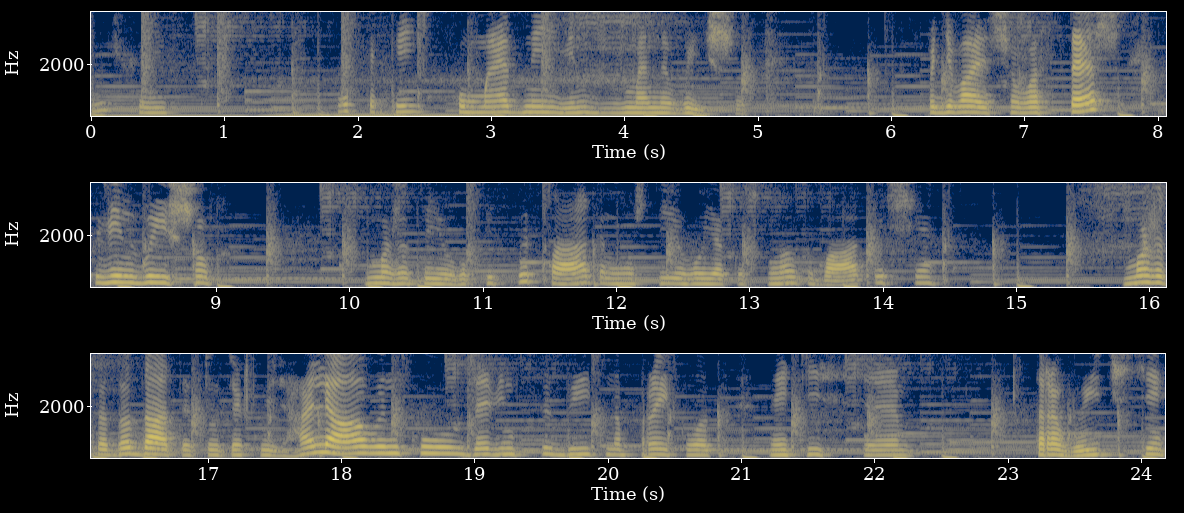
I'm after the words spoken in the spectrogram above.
І хвіст. Ось такий кумедний він в мене вийшов. Сподіваюсь, що у вас теж він вийшов. Можете його підписати, можете його якось назвати ще. Можете додати тут якусь галявинку, де він сидить, наприклад, на якійсь е, травичці.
